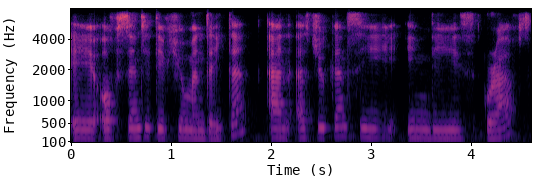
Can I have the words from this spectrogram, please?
uh, of sensitive human data. And as you can see in these graphs,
